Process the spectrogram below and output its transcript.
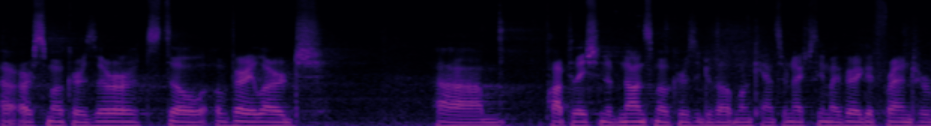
are, are, smokers, there are still a very large um, population of non-smokers who develop lung cancer. And actually, my very good friend, her,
